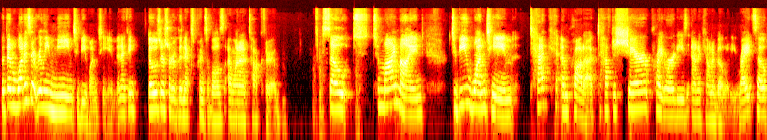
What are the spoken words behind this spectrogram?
But then what does it really mean to be one team? And I think those are sort of the next principles I want to talk through. So, to my mind, to be one team tech and product have to share priorities and accountability, right? So,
